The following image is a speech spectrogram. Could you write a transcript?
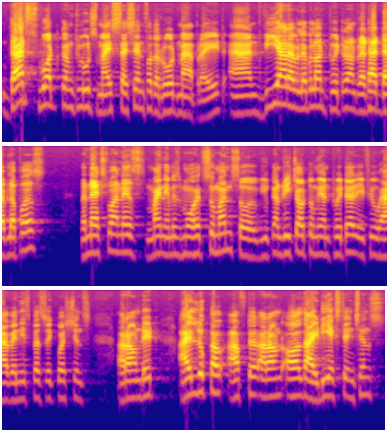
that's what concludes my session for the roadmap, right? And we are available on Twitter on Red Hat Developers. The next one is, my name is Mohit Suman, so you can reach out to me on Twitter if you have any specific questions around it. I look after around all the ID extensions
